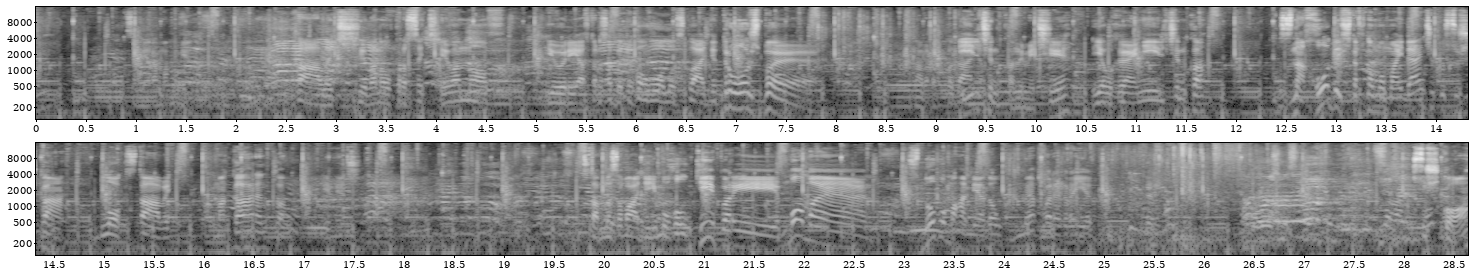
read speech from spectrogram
Магомедов. Галич. Іванов просить. Іванов. Юрій автор забитого голу в складі дружби. Ільченко на м'ячі. Євгеній Ільченко. Знаходить в штрафному майданчику Сушка. Блок ставить. Макаренко. І м'яч. Став на заваді йому голкіпер момент. Знову Магомедов не переграє. Сушко.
